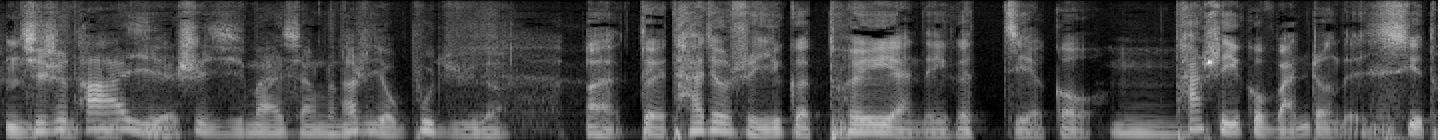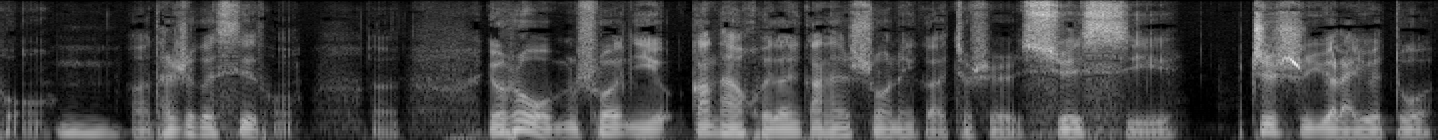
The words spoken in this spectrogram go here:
嗯其实它也是一脉相承，它是有布局的。呃，对，它就是一个推演的一个结构，嗯，它是一个完整的系统。嗯啊、它是个系统。呃，有时候我们说，你刚才回到你刚才说那个，就是学习知识越来越多。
